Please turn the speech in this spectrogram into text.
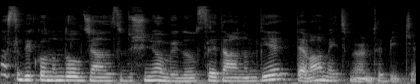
nasıl bir konumda olacağınızı düşünüyor muydun Seda Hanım diye devam etmiyorum tabii ki.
